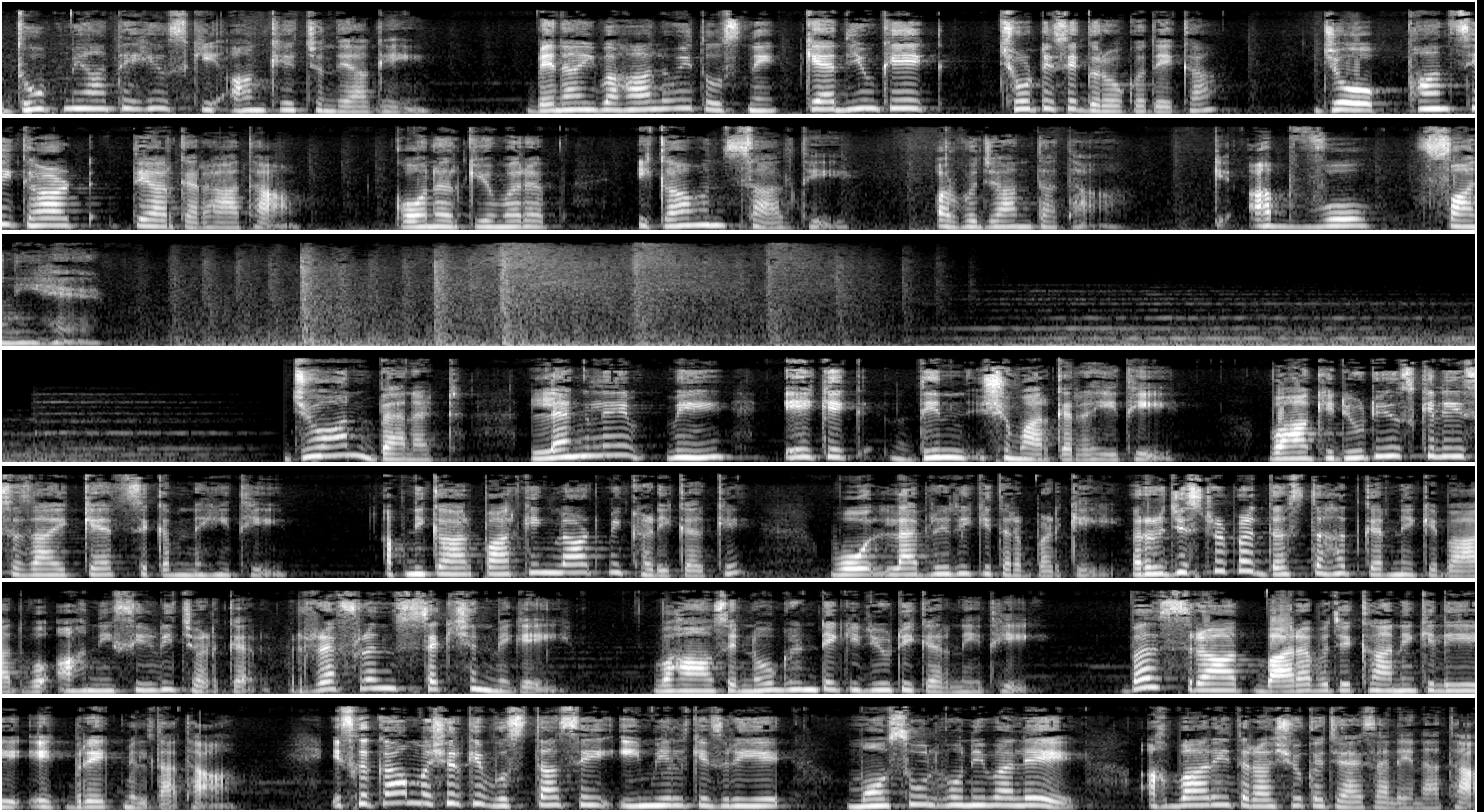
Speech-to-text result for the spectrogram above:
धूप में आते ही उसकी आँखें चुंदिया गईं। बेनाई बहाल हुई तो उसने कैदियों के एक छोटे से गिरोह को देखा, जो फांसी घाट तैयार कर रहा था। कॉर्नर की उम्र अब इक्यावन साल थी और वो जानता था कि अब वो फानी है। जोआन बेनेट लैंगले में एक एक दिन शुमार कर रही थी। वहाँ की ड्यूटी उसके लिए सजाए कैद से कम नहीं थी। अपनी कार पार्किंग लॉट में खड़ी करके वो लाइब्रेरी की तरफ़ बढ़ गई। रजिस्टर पर दस्तखत करने के बाद वो आहनी सीढ़ी चढ़कर रेफरेंस सेक्शन में गई। वहाँ उसे नौ घंटे की ड्यूटी करनी थी। बस रात बारह बजे खाने के लिए एक ब्रेक मिलता था। इसका काम मशर के वस्ता से ईमेल के ज़रिए मौसू होने वाले अखबारी तराशों का जायजा लेना था।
